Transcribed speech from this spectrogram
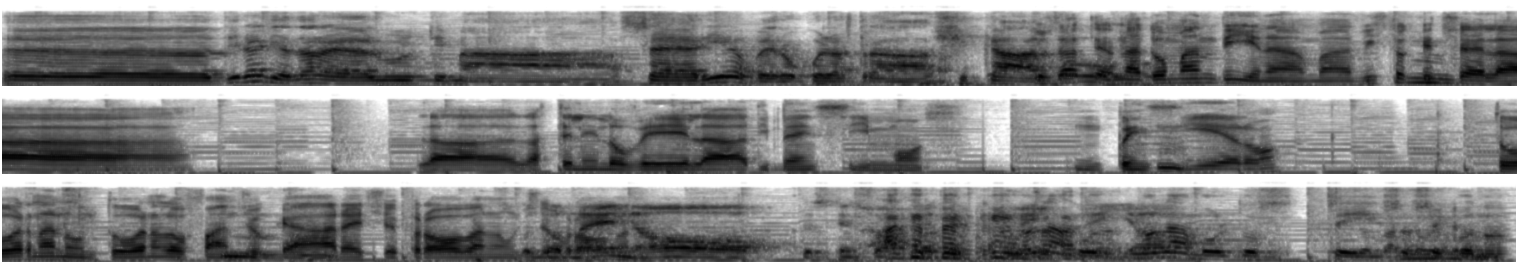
Eh, direi di andare all'ultima serie ovvero quella tra Chicago Scusate, una domandina, ma visto che Mm. c'è la la, la telenovela di Ben Simmons. Un pensiero. Torna, non torna, lo fanno Mm. giocare, ci provano, non ci Secondo me provano. no, nel senso Anche perché non, ha, non ha molto senso secondo me.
